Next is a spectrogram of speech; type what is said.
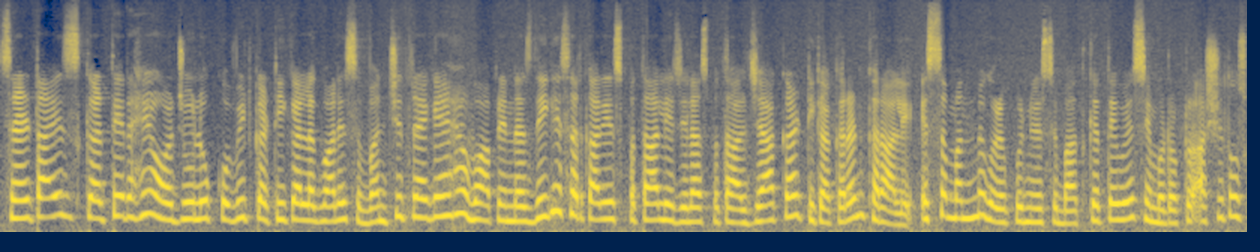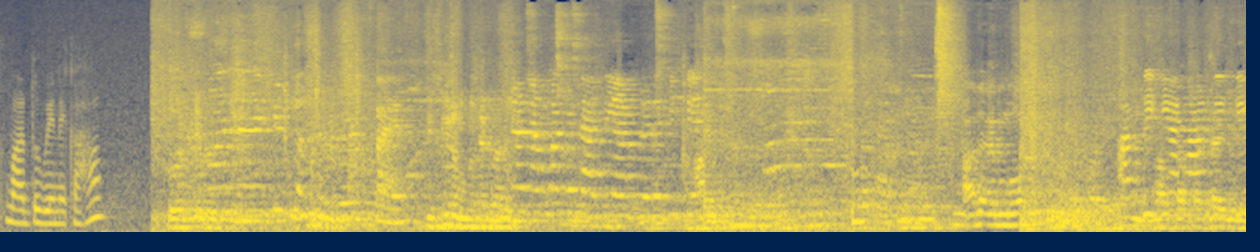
सैनिटाइज करते रहें और जो लोग कोविड का टीका लगवाने से वंचित रह गए हैं वह अपने नज़दीकी सरकारी अस्पताल या जिला अस्पताल जाकर टीकाकरण करा लें। इस संबंध में गोरखपुर न्यूज़ से बात करते हुए सीएमओ डॉक्टर आशुतोष कुमार दुबे ने कहा। किसी नंबर बता आप अरे मो अब दीजिए आधार दीजिए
